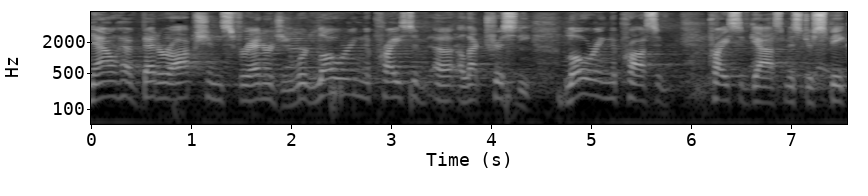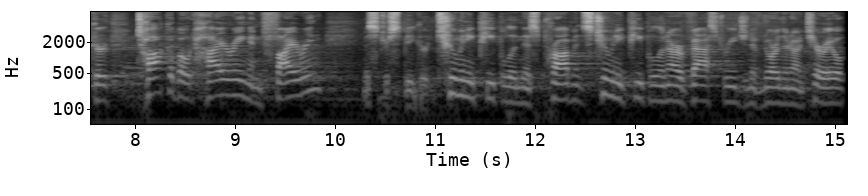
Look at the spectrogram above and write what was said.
now have better options for energy. We're lowering the price of uh, electricity, lowering the price of, price of gas, Mr. Speaker. Talk about hiring and firing. Mr. Speaker. Too many people in this province, too many people in our vast region of Northern Ontario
